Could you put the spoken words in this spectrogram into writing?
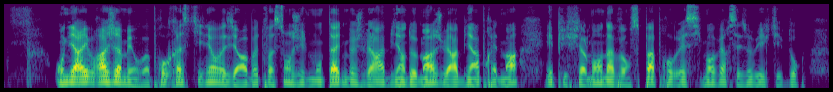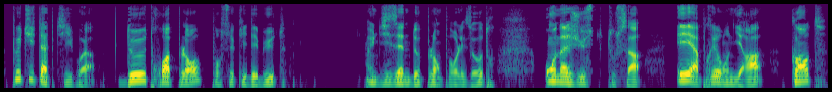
on n'y arrivera jamais. On va procrastiner, on va se dire ah bah, de toute façon j'ai une montagne, bah, je verrai bien demain, je verrai bien après-demain, et puis finalement on n'avance pas progressivement vers ces objectifs. Donc petit à petit, voilà, deux, trois plans pour ceux qui débutent, une dizaine de plans pour les autres. On ajuste tout ça, et après on ira quand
